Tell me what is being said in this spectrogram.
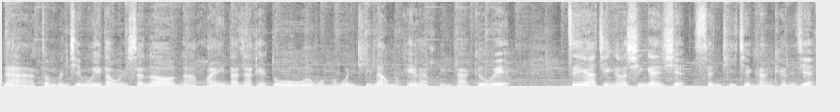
那我们节目也到尾声了哦，那欢迎大家可以多问问我们问题，让我们可以来回答各位。JR 健康新干线，身体健康看得见，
